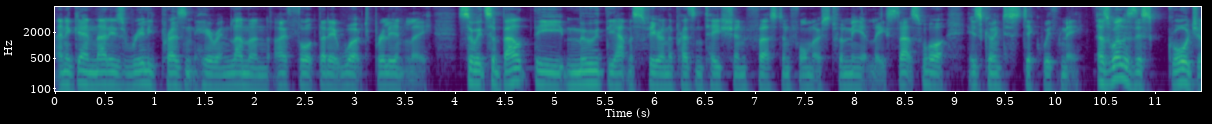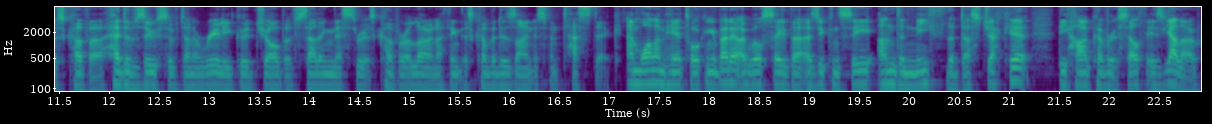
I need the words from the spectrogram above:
And again that is really present here in lemon. I thought that it worked brilliantly. So it's about the mood the atmosphere and the presentation first and foremost for me at least. That's what is going to stick with me. As well as this gorgeous cover head of zeus have done a really good job of selling this through its cover alone. I think this cover design is fantastic. And while i'm here talking about it i will say that as you can see underneath the dust jacket the hardcover itself is yellow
